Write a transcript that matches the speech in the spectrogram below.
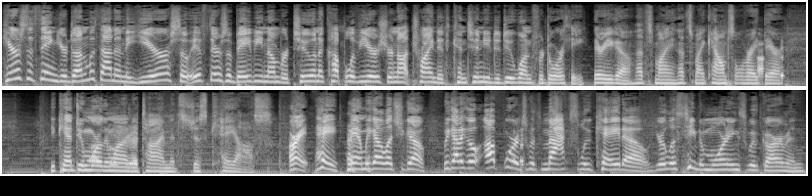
Here's the thing, you're done with that in a year, so if there's a baby number 2 in a couple of years, you're not trying to continue to do one for Dorothy. There you go. That's my that's my counsel right there. You can't do more than one at a time. It's just chaos. All right. Hey, man, we got to let you go. We got to go upwards with Max Lucado. You're listening to Mornings with Carmen.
